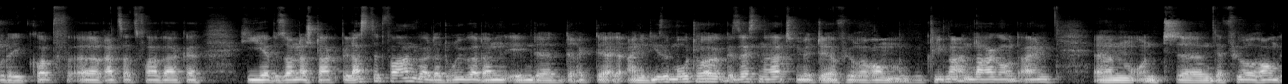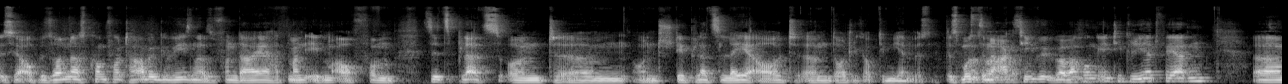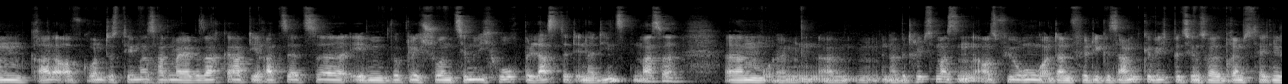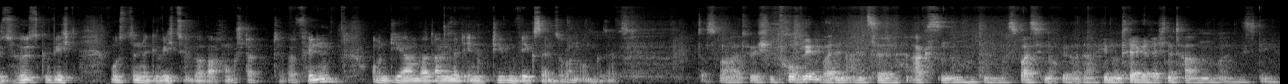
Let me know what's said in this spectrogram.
oder die Kopfradsatzfahrwerke äh, hier besonders stark belastet waren, weil darüber dann eben der direkt der eine Dieselmotor gesessen hat mit der Führerraum Klimaanlage und allem. Ähm, und äh, der Führerraum ist ja auch besonders komfortabel gewesen. Also von daher hat man eben auch vom Sitzplatz und, ähm, und Stehplatz-Layout ähm, deutlich optimieren müssen. Es musste eine aktive Überwachung integriert werden. Ähm, gerade aufgrund des Themas hatten wir ja gesagt gehabt, die Radsätze eben wirklich schon ziemlich hoch belastet in der Dienstmasse ähm, oder in, ähm, in, der Betriebsmassenausführung und dann für die Gesamtgewicht bzw. bremstechnisches Höchstgewicht musste eine Gewichtsüberwachung stattfinden und die haben wir dann mit induktiven Wegsensoren umgesetzt. Das war natürlich ein Problem bei den Einzelachsen. Ne? Das weiß ich noch, wie wir da hin und her gerechnet haben, weil sich die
